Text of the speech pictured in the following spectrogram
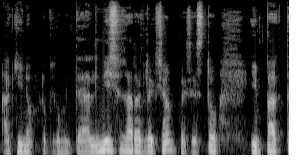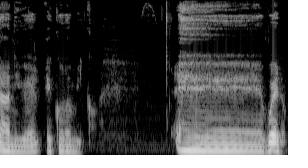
Aquí no, lo que comenté al inicio de esa reflexión, pues esto impacta a nivel económico. Eh, bueno,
